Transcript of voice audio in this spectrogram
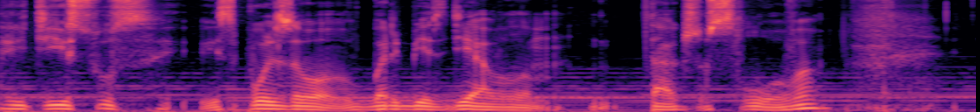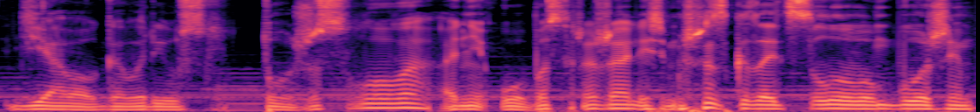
ведь Иисус использовал в борьбе с дьяволом также слово, дьявол говорил тоже слово, они оба сражались, можно сказать, словом Божьим,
